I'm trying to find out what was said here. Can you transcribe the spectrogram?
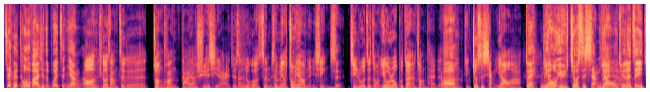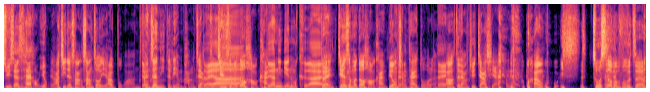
剪个头发，其实不会怎样嘛。哦，Q 上这个状况大家要学起来，就是如果身身边有重要女性是进入这种优柔不断的状态的时候，你就是想。要啊，对，犹豫就是想要。我觉得这一句实在是太好用。然后记得上上周也要补啊，反正你的脸庞这样，剪什么都好看。对啊，你脸那么可爱，对，剪什么都好看，不用想太多了。对，啊这两句加起来，万无一失，出事我们负责了。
